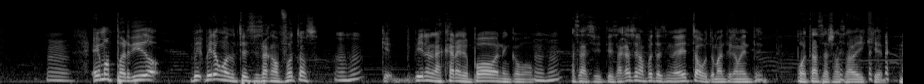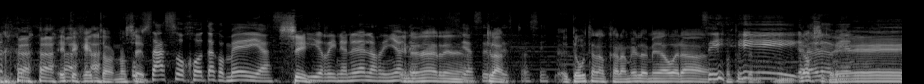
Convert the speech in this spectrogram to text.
Mm. hemos perdido... ¿vi- ¿Vieron cuando ustedes se sacan fotos? Que, ¿Vieron las caras que ponen? Como. O sea, si te sacas una foto haciendo esto, automáticamente potasa, ya sabéis quién. este gesto, no sé. Usás J con medias. Sí. Y riñonera en los riñones. Y riñonera en los riñones, Sí, haces claro. esto, así. Eh, ¿Te gustan los caramelos de media hora? Sí, Lógico. Sí.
